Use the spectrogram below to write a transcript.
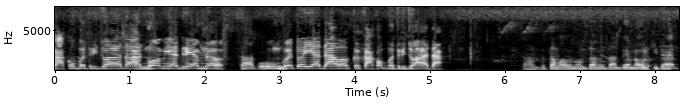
કાકો ભત્રીજો આયા હતા. નોમ યાદ રે એમને. કાકો? ઊંઘ તો યાદ આવે કે કાકો ભત્રીજો આયા હતા. તાર તો તમારું નામ તમે તેમ તેમને ઓળખી થાય એમ.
